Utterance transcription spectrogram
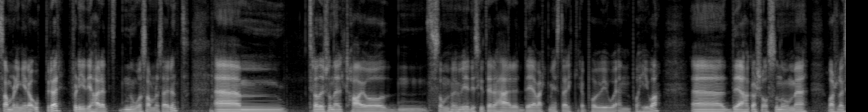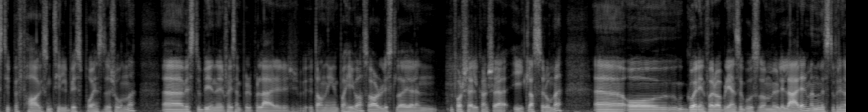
samlinger og opprør, fordi de har et, noe å samle seg rundt. Um, tradisjonelt har jo, som vi diskuterer her, det vært mye sterkere på UiO enn på HiWA. Uh, det har kanskje også noe med hva slags type fag som tilbys på institusjonene. Uh, hvis du begynner f.eks. på lærerutdanningen på HiWA, så har du lyst til å gjøre en forskjell kanskje i klasserommet. Uh, og går inn for å bli en så god som mulig lærer. Men hvis du f.eks.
